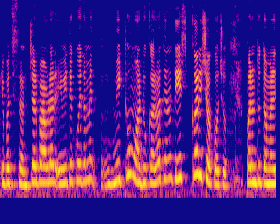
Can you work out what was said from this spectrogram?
કે પછી સંચર પાવડર એવી રીતે કોઈ તમે મીઠું મોઢું કરવા તેનો ટેસ્ટ કરી શકો છો. પરંતુ તમારે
